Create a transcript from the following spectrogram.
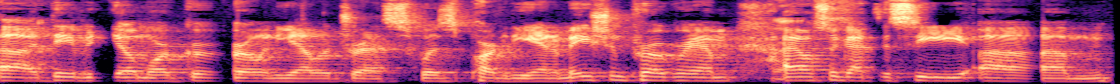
Uh, David Gilmour, Girl in Yellow Dress, was part of the animation program. Nice. I also got to see um,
